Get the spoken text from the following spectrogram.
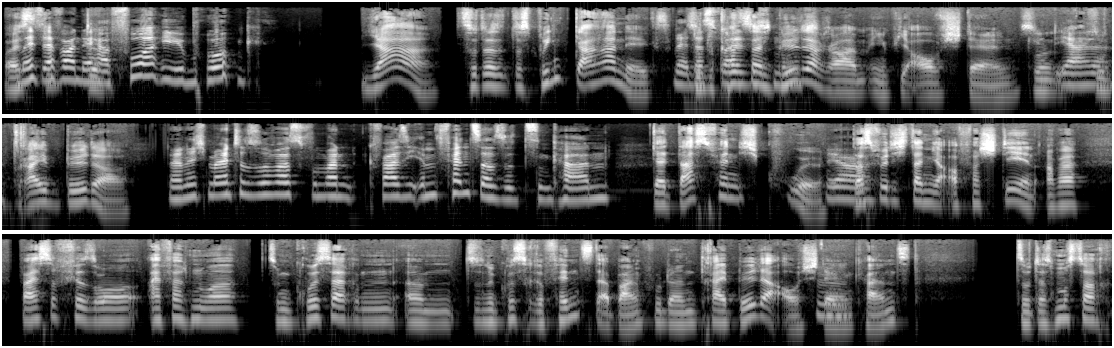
Du Weißt meinst du, einfach eine Hervorhebung. Ja, so das, das bringt gar nichts. Nee, so, das du kannst weiß ich einen nicht. Bilderrahmen irgendwie aufstellen. So, Ja, so drei Bilder. Nein, ich meinte sowas, wo man quasi im Fenster sitzen kann. Ja, das fände ich cool. Ja. Das würde ich dann ja auch verstehen. Aber weißt du, für so einfach nur so einen größeren, ähm, so eine größere Fensterbank, wo du dann drei Bilder ausstellen Hm. kannst, so, das muss doch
